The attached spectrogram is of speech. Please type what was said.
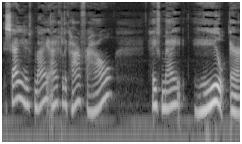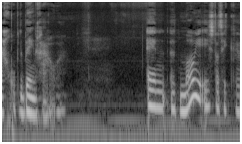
zij heeft mij eigenlijk, haar verhaal, heeft mij heel erg op de been gehouden. En het mooie is dat ik, uh,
